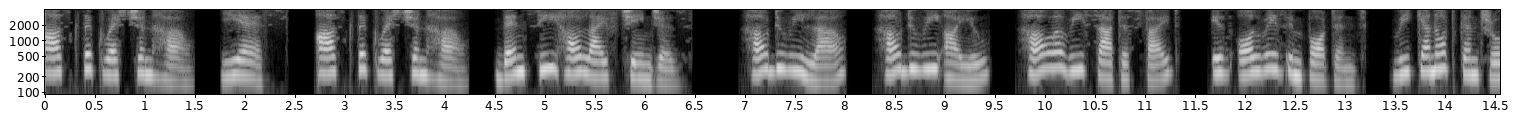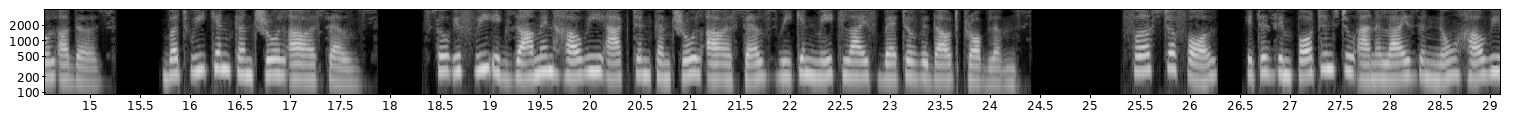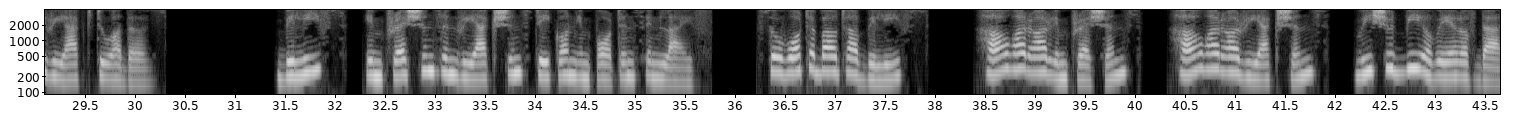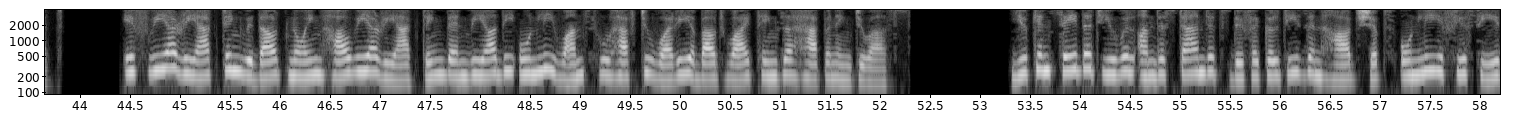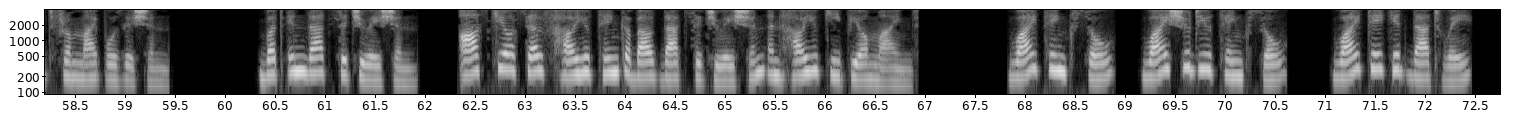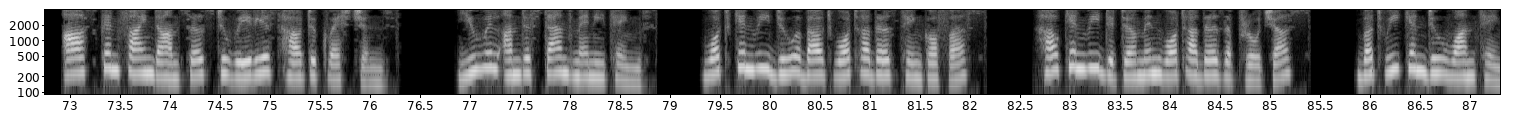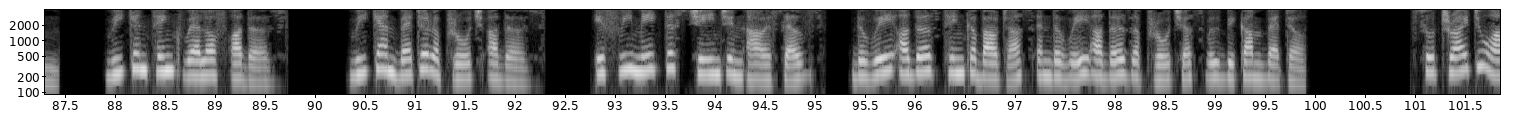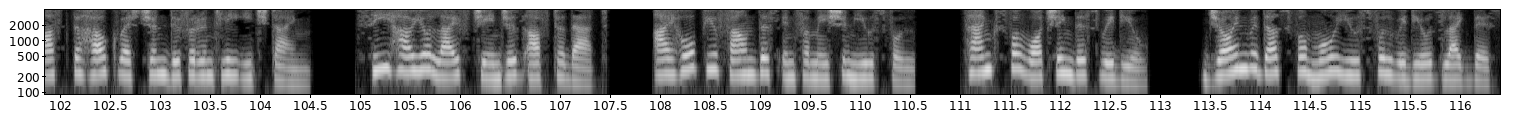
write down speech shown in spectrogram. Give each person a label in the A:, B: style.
A: Ask the question how. Yes. Ask the question how. Then see how life changes. How do we love? How do we are you? How are we satisfied? Is always important. We cannot control others. But we can control ourselves. So if we examine how we act and control ourselves we can make life better without problems. First of all, it is important to analyze and know how we react to others. Beliefs, impressions and reactions take on importance in life. So what about our beliefs? How are our impressions? How are our reactions? We should be aware of that. If we are reacting without knowing how we are reacting then we are the only ones who have to worry about why things are happening to us. You can say that you will understand its difficulties and hardships only if you see it from my position. But in that situation, ask yourself how you think about that situation and how you keep your mind. Why think so? Why should you think so? Why take it that way? Ask and find answers to various how to questions. You will understand many things. What can we do about what others think of us? How can we determine what others approach us? But we can do one thing. We can think well of others we can better approach others. If we make this change in ourselves, the way others think about us and the way others approach us will become better. So try to ask the how question differently each time. See how your life changes after that. I hope you found this information useful. Thanks for watching this video. Join with us for more useful videos like this.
